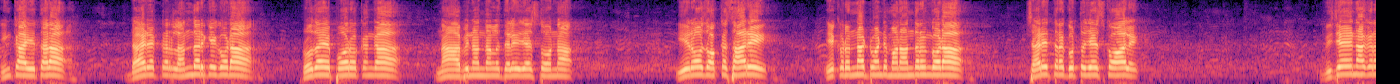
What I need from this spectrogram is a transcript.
ఇంకా ఇతర డైరెక్టర్లందరికీ కూడా హృదయపూర్వకంగా నా అభినందనలు తెలియజేస్తూ ఉన్నా. ఈరోజు ఒక్కసారి ఇక్కడ ఉన్నటువంటి మనందరం కూడా చరిత్ర గుర్తు చేసుకోవాలి. విజయనగర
